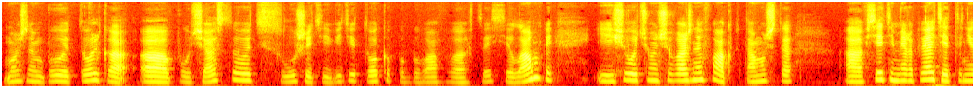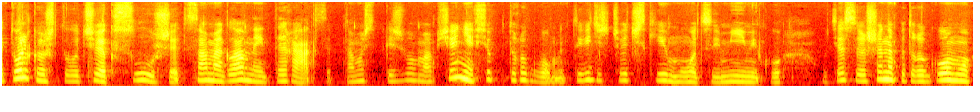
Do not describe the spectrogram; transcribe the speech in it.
можно будет только э, поучаствовать, слушать и видеть, только побывав в сессии лампы. И еще очень-очень важный факт, потому что а все эти мероприятия это не только, что человек слушает, самое главное интеракция, потому что при живом общении все по-другому. Ты видишь человеческие эмоции, мимику, у тебя совершенно по-другому,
